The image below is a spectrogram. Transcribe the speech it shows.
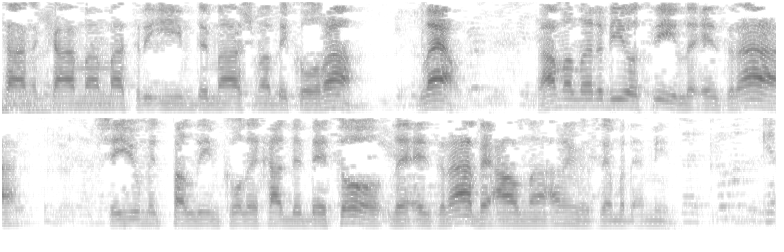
תנא קמא מתריעים דמשמע בקורם. loud. ואמר לרבי יוסי לעזרה Sheyu mitpalim kol echad bebeto le'ezra ve'alma. I don't even understand what that means. You?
